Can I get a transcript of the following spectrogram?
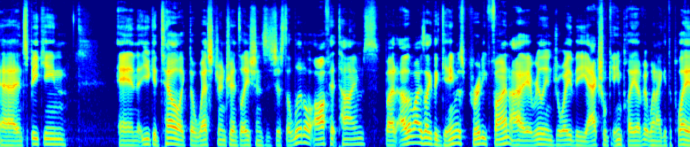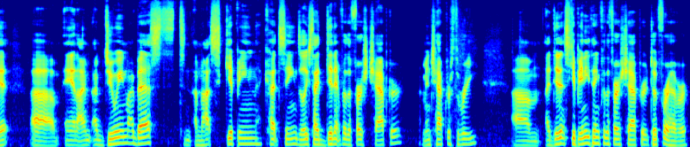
uh, and speaking. And you could tell like the Western translations is just a little off at times, but otherwise, like the game is pretty fun. I really enjoy the actual gameplay of it when I get to play it. Um, and I'm, I'm doing my best. To, I'm not skipping cutscenes. At least I didn't for the first chapter. I'm in chapter three. Um, I didn't skip anything for the first chapter. It took forever.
